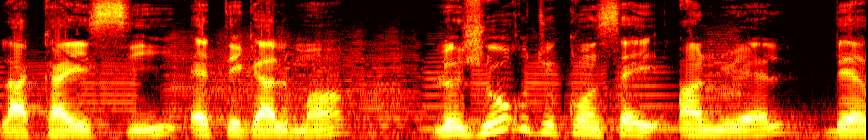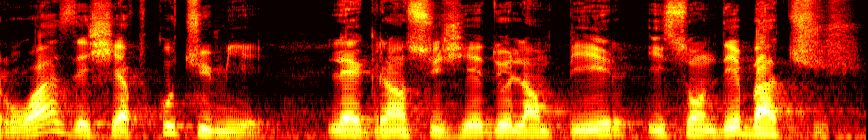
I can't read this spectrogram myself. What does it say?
La Kaïsi est également le jour du conseil annuel des rois et chefs coutumiers. Les grands sujets de l'Empire y sont débattus.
